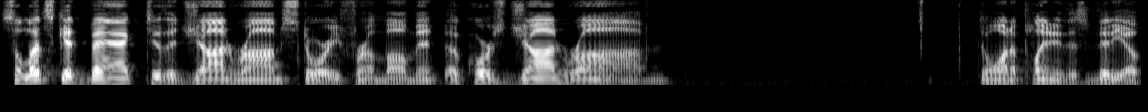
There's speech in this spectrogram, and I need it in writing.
so let's get back to the Jon Rahm story for a moment. Of course, Jon Rahm, don't want to play any of this video.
